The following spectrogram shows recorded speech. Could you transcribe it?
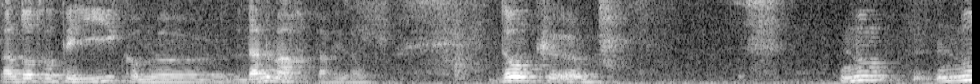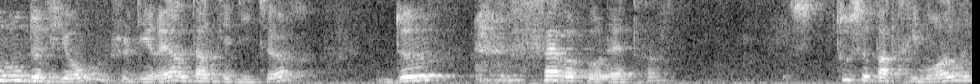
dans d'autres pays comme euh, le Danemark par exemple. Donc euh, nous, nous, devions, je dirais, en tant qu'éditeur, de faire reconnaître tout ce patrimoine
